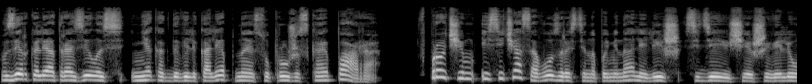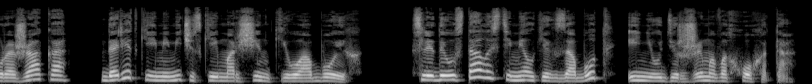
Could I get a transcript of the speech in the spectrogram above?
В зеркале отразилась некогда великолепная супружеская пара. Впрочем, и сейчас о возрасте напоминали лишь сидеющая шевелюра Жака да редкие мимические морщинки у обоих, следы усталости, мелких забот и неудержимого хохота.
